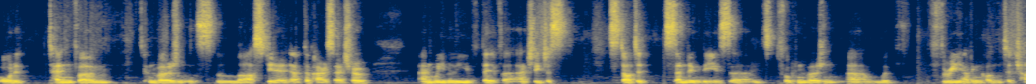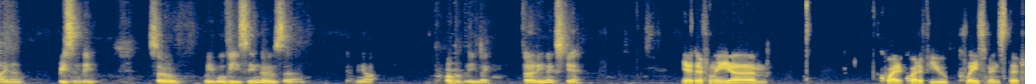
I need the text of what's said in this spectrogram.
ordered 10 firm conversions last year at the Paris Air Show. And we believe they've uh, actually just started sending these um, for conversion, um, with three having gone to China recently. So we will be seeing those uh, coming up probably like early next year. Yeah, definitely. Um, quite quite a few placements that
